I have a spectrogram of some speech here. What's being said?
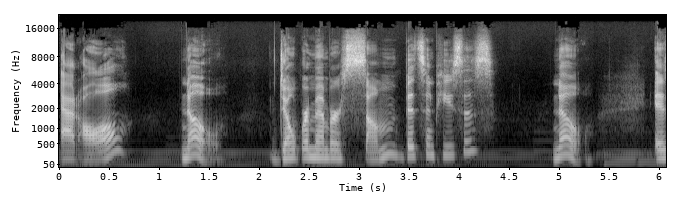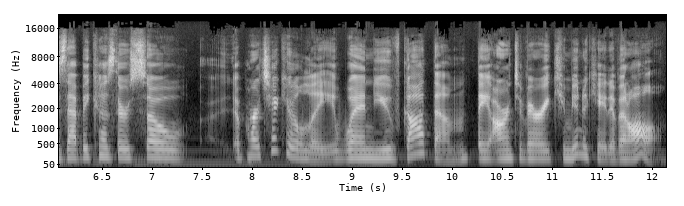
at all. No. Don't remember some bits and pieces? No. Is that because they're so, uh, particularly when you've got them, they aren't very communicative at all,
